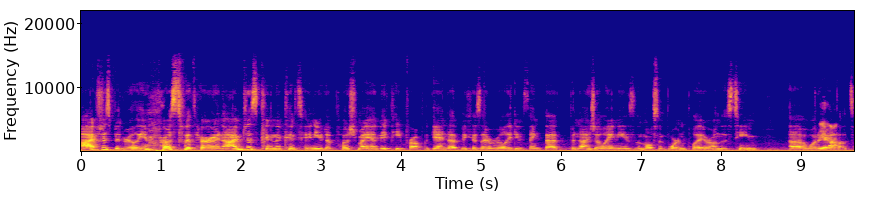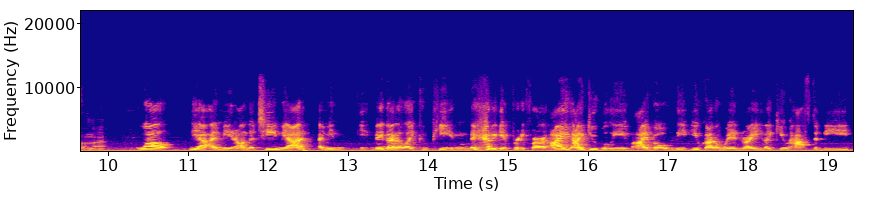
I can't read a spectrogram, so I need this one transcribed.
I've just been really impressed with her, and I'm just going to continue to push my MVP propaganda because I really do think that Betnijah Laney is the most important player on this team. Uh, what are yeah. your thoughts on that? Well, yeah, I mean, on the team, yeah, I mean, they got to like compete and they got to get pretty far. I, I do believe I vote you've got to win, right? Like you have to be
